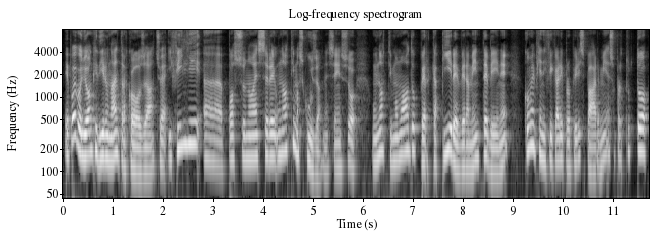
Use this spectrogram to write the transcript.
E poi voglio anche dire un'altra cosa, cioè i figli eh, possono essere un'ottima scusa, nel senso un ottimo modo per capire veramente bene come pianificare i propri risparmi e soprattutto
